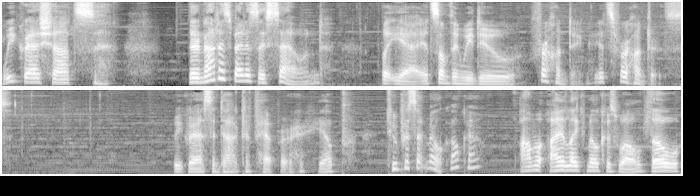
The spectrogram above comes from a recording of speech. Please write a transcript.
Wheatgrass shots, they're not as bad as they sound, but yeah, it's something we do for hunting. It's for hunters. Wheatgrass and Dr. Pepper, yep. 2% milk, okay. I like milk as well, though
